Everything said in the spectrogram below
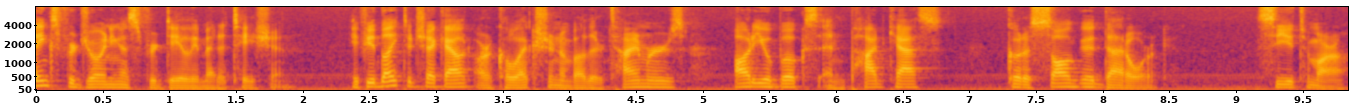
Thanks for joining us for daily meditation. If you'd like to check out our collection of other timers, audiobooks, and podcasts, go to solgood.org. See you tomorrow.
